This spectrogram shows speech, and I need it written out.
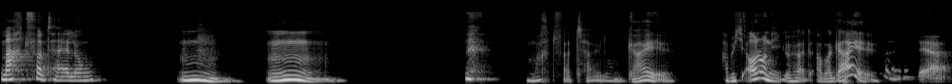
Machtverteilung. Mm, mm. Machtverteilung, geil. Habe ich auch noch nie gehört, aber geil. Ja.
